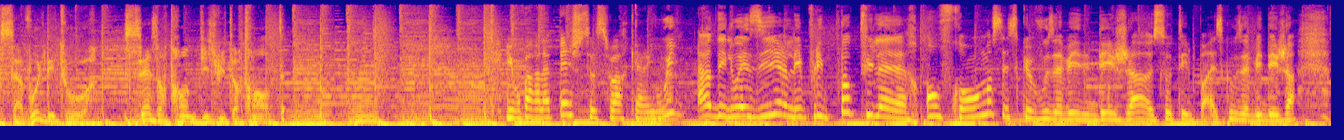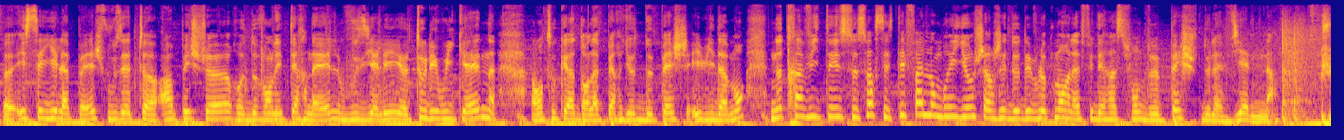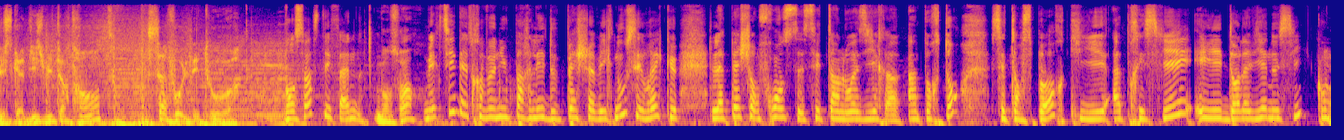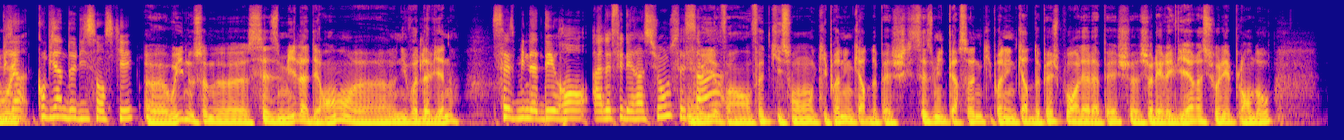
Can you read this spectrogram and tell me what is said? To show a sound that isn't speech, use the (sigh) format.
Ça vaut le détour. 16h30, 18h30. Et on part à la pêche ce soir, Karine. Oui, un des loisirs les plus populaires en France. Est-ce que vous avez déjà sauté le pas? Est-ce que vous avez déjà euh, essayé la pêche? Vous êtes euh, un pêcheur devant l'éternel. Vous y allez euh, tous les week-ends. En tout cas, dans la période de pêche, évidemment. Notre invité ce soir, c'est Stéphane Lambriot, chargé de développement à la Fédération de pêche de la Vienne. Jusqu'à 18h30, ça vaut le détour. Bonsoir Stéphane. Bonsoir. Merci d'être venu parler de pêche avec nous. C'est vrai que la pêche en France, c'est un loisir euh, important. C'est un sport qui est apprécié. Et dans la Vienne aussi, combien, combien de licenciés? Euh, Oui, nous sommes 16 euh, 000 adhérents au niveau de la Vienne. 16 000 adhérents à la fédération, c'est ça? Oui, enfin, en fait, qui, sont, qui prennent une carte de pêche. 16 000 personnes qui prennent une carte de pêche pour aller à la pêche sur les rivières et sur les plans d'eau.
